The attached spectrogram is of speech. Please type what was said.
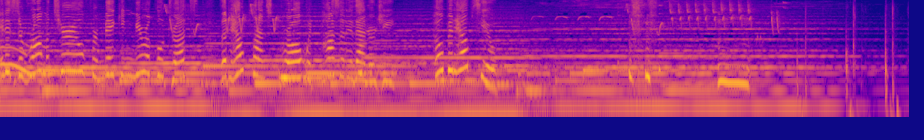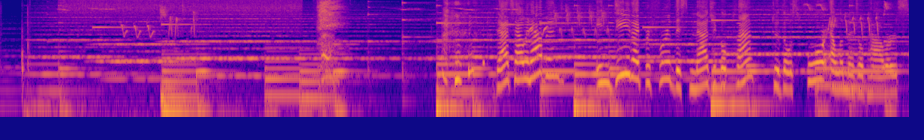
It is the raw material for making miracle drugs that help plants grow with positive energy. Hope it helps you. That's how it happened. Indeed, I prefer this magical plant to those four elemental powers.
